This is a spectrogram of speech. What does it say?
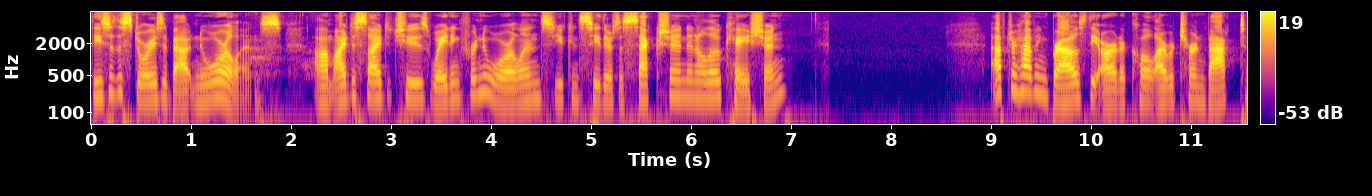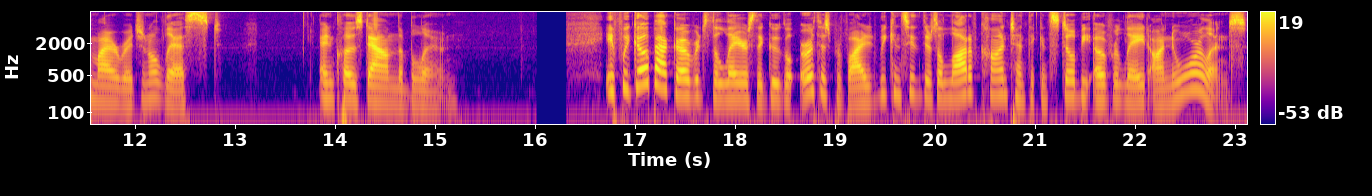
These are the stories about New Orleans. Um, I decided to choose Waiting for New Orleans. You can see there's a section and a location. After having browsed the article, I return back to my original list and close down the balloon. If we go back over to the layers that Google Earth has provided, we can see that there's a lot of content that can still be overlaid on New Orleans.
